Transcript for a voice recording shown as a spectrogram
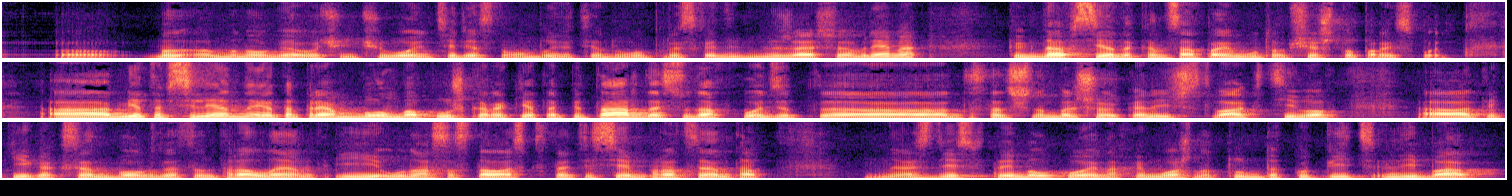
много очень чего интересного будет, я думаю, происходить в ближайшее время когда все до конца поймут вообще, что происходит. А, метавселенная это прям бомба, пушка, ракета, петарда. Сюда входит э, достаточно большое количество активов, э, такие как Sandbox, Decentraland. И у нас осталось, кстати, 7% э, здесь в стейблкоинах. И можно тут докупить либо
